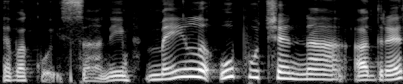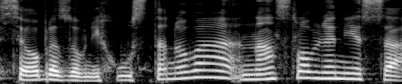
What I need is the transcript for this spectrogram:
evakuisani. Mail upućen na adrese obrazovnih ustanova naslovljen je sa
